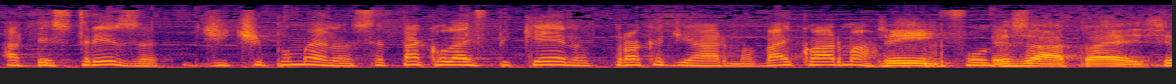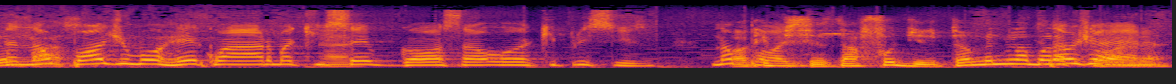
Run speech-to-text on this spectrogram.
a destreza de tipo, mano, você tá com o life pequeno, troca de arma. Vai com a arma Sim, exato, é. Isso você não pode morrer com a arma que é. você gosta ou a que precisa. Não Ou pode. Que precisa, tá fudido. Pelo menos no laboratório. Não, já era. Né?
